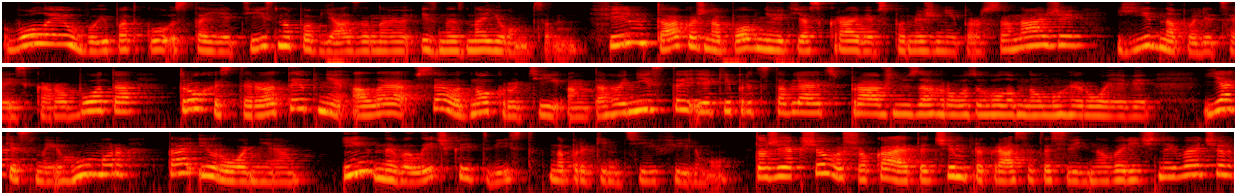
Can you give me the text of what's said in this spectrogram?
волею випадку стає тісно пов'язаною із незнайомцем. Фільм також наповнюють яскраві вспоміжні персонажі, гідна поліцейська робота, трохи стереотипні, але все одно круті антагоністи, які представляють справжню загрозу головному героєві, якісний гумор та іронія. І невеличкий твіст наприкінці фільму. Тож, якщо ви шукаєте, чим прикрасити свій новорічний вечір,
